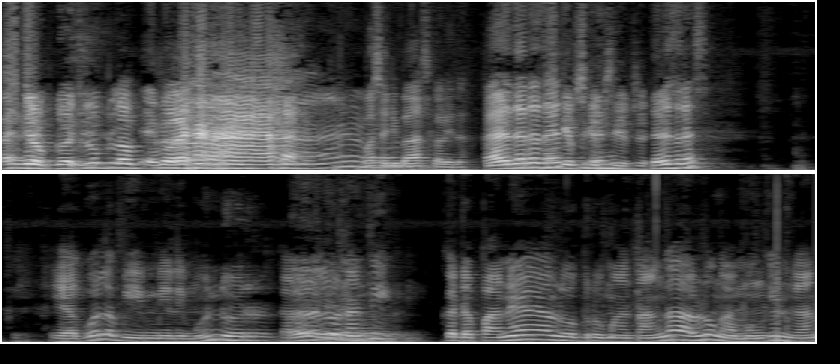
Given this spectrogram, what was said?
Celup dua celup belum. Usah dibahas kali itu. Eh, terus, terus. Skip, skip, skip. Terus, terus. Ya gue lebih milih mundur karena Oh, lu gitu. nanti ke depannya lu berumah tangga lu nggak mungkin kan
